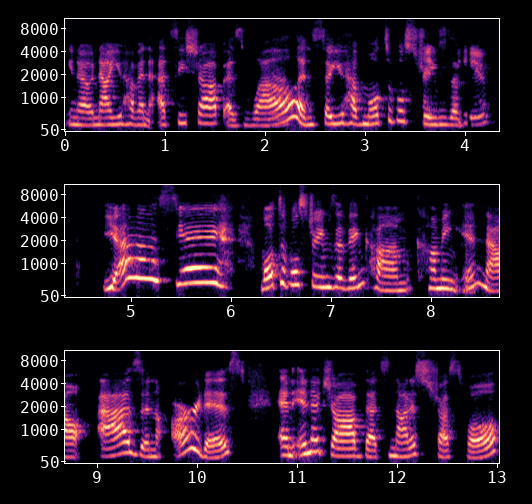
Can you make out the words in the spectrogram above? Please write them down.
you know, now you have an Etsy shop as well, yeah. and so you have multiple streams Thanks of you. Yes, yay. Multiple streams of income coming in now as an artist and in a job that's not as stressful,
